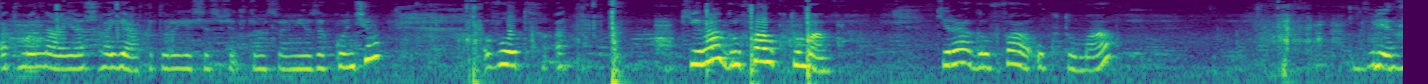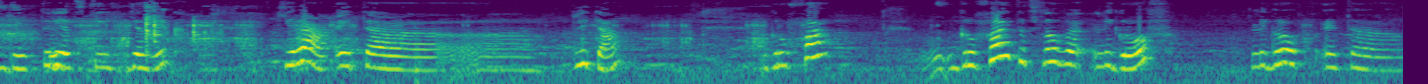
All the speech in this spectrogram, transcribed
Атмана и Ашгая, которую я сейчас все-таки мы с вами ее закончим. Вот. От Кира Груфа Уктума. Кира Груфа Уктума. Турецкий, турецкий язык. Кира это э, плита. Груфа. Груфа это слово лигров. Лигров это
